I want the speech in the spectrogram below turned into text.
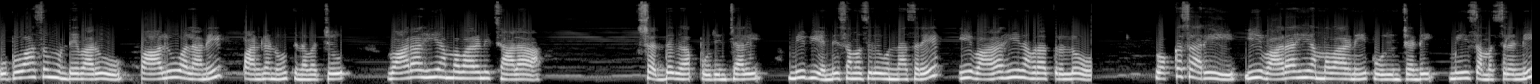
ఉపవాసం ఉండేవారు పాలు అలానే పండ్లను తినవచ్చు. వారాహి అమ్మవారిని చాలా శ్రద్ధగా పూజించాలి. మీకు ఎన్ని సమస్యలు ఉన్నా సరే ఈ వారాహి నవరాత్రుల్లో ఒక్కసారి ఈ వారాహి అమ్మవారిని పూజించండి. మీ సమస్యలన్నీ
